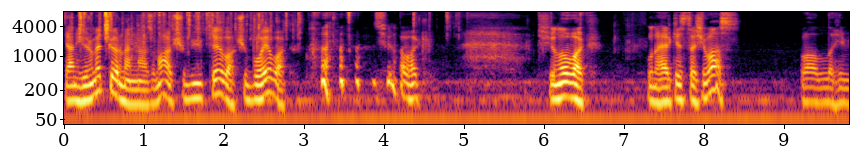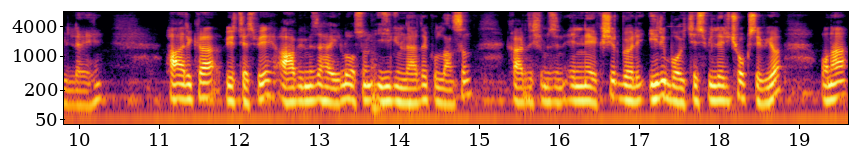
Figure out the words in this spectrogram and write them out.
yani hürmet görmen lazım abi. Şu büyüklüğe bak, şu boya bak. Şuna bak. Şuna bak. Bunu herkes taşımaz. Vallahi billahi. Harika bir tesbih. Abimize hayırlı olsun. İyi günlerde kullansın. Kardeşimizin eline yakışır. Böyle iri boy tesbihleri çok seviyor. Ona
